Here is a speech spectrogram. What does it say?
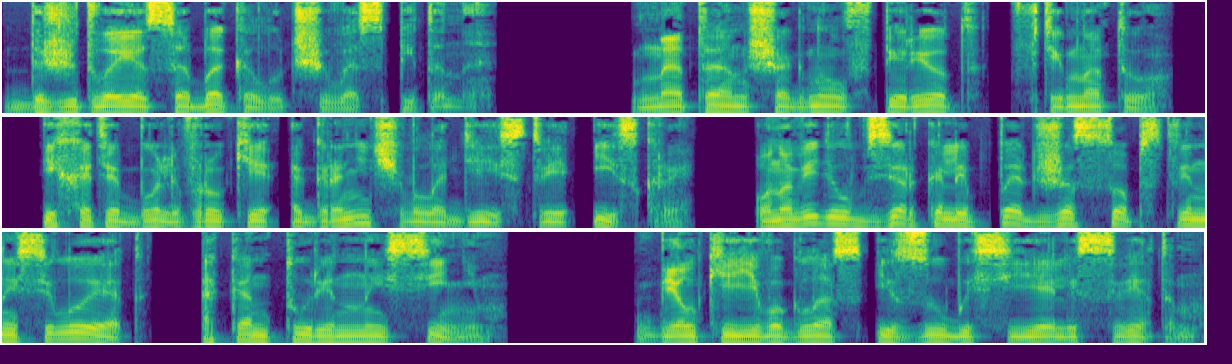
Даже твоя собака лучше воспитана». Натан шагнул вперед в темноту. И хотя боль в руке ограничивала действие искры, он увидел в зеркале Педжа собственный силуэт, оконтуренный синим. Белки его глаз и зубы сияли светом,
